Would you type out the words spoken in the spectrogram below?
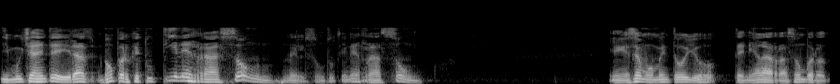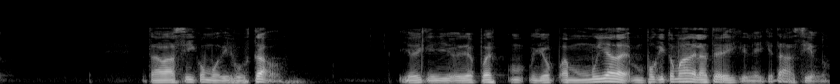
y mucha gente dirá, no, pero es que tú tienes razón, Nelson, tú tienes razón. Y en ese momento yo tenía la razón, pero estaba así como disgustado. Y yo, yo después, yo muy un poquito más adelante dije, ¿qué estás haciendo?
